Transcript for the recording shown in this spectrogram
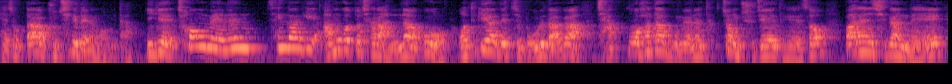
계속 따라 붙이게 되는 겁니다. 이게 처음에는 생각이 아무것도 잘 안 나고 어떻게 해야 될지 모르다가 자꾸 하다 보면은 특정 주제에 대해서 빠른 시간 내에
